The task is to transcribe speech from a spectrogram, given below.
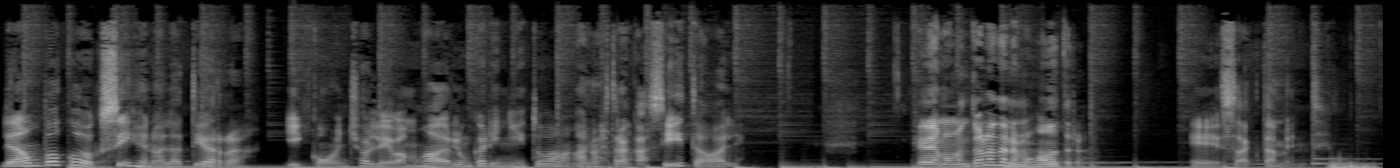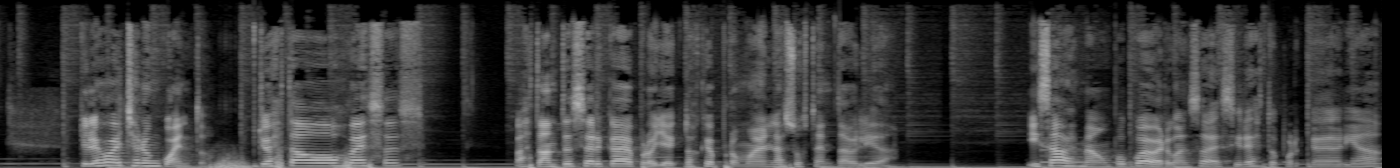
le da un poco de oxígeno a la tierra. Y concho, le vamos a darle un cariñito a, a nuestra casita, ¿vale? Que de momento no tenemos otra. Exactamente. Yo les voy a echar un cuento. Yo he estado dos veces bastante cerca de proyectos que promueven la sustentabilidad. Y sabes, me da un poco de vergüenza decir esto porque debería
